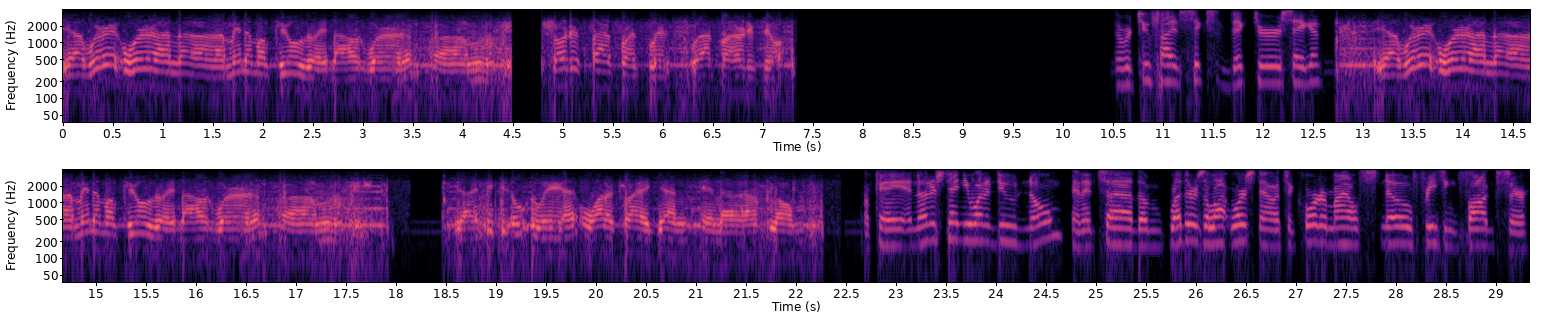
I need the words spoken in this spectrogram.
Yeah, we're we're on uh, minimum fuels right now, and we're um, shortest passport split. We're on priority fuel. Number 256, Victor Sagan. Yeah, we're we're on uh, minimum fuels right now, and we're um, yeah. I think we want to try again in uh, Nome. Okay, and understand you want to do Nome, and it's uh, the weather is a lot worse now. It's a quarter mile snow, freezing fog, sir.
